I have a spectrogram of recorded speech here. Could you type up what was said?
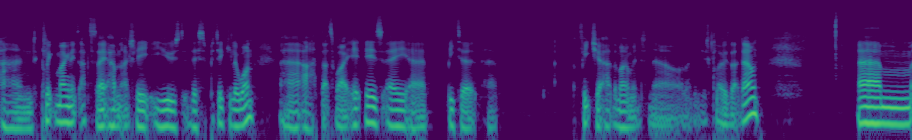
and click magnet. I have to say I haven't actually used this particular one. Uh, ah, that's why it is a uh, beta feature at the moment. Now let me just close that down. Um,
